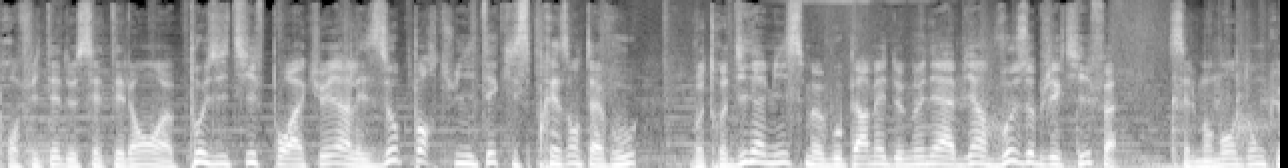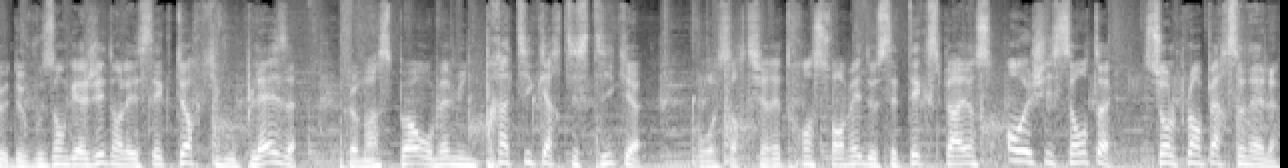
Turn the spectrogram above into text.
Profitez de cet élan euh, positif pour accueillir les opportunités qui se présentent à vous. Votre dynamisme vous permet de mener à bien vos objectifs. C'est le moment donc de vous engager dans les secteurs qui vous plaisent, comme un sport ou même une pratique artistique. Vous ressortirez transformé de cette expérience enrichissante sur le plan personnel.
